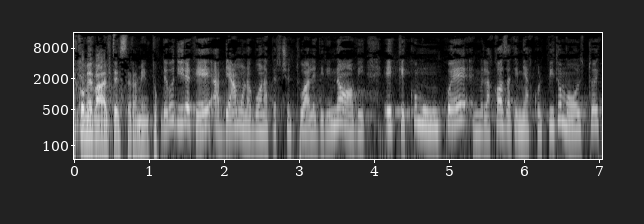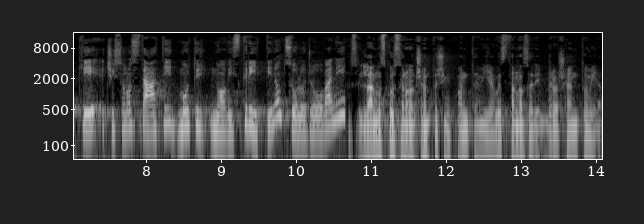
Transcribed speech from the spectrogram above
Qui come va il tesseramento? tesseramento? Devo dire che abbiamo una buona percentuale di rinnovi e che comunque la cosa che mi ha colpito molto è che ci sono stati molti nuovi iscritti, non solo giovani. L'anno scorso erano 150.000, quest'anno sarebbero 100.000.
